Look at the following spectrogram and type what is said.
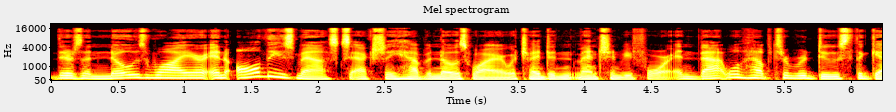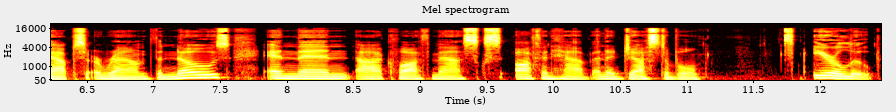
There's a nose wire, and all these masks actually have a nose wire, which I didn't mention before, and that will help to reduce the gaps around the nose. And then uh, cloth masks often have an adjustable ear loop.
